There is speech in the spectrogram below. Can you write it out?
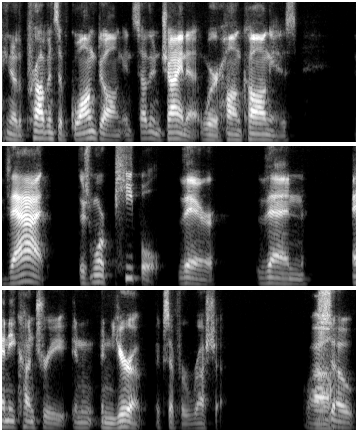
you know, the province of Guangdong in southern China, where Hong Kong is, that there's more people there than any country in, in Europe except for Russia. Wow. So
